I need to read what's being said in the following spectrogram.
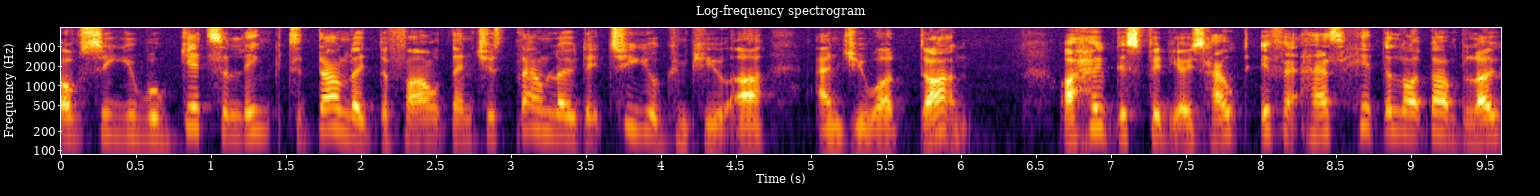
obviously you will get a link to download the file, then just download it to your computer and you are done. I hope this video's helped. If it has, hit the like button below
